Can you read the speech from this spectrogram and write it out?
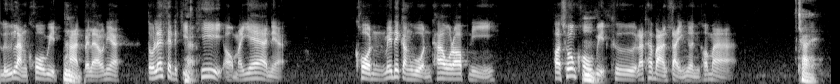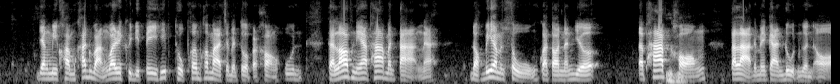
หรือหลังโควิดผ่านไปแล้วเนี่ย ตัวเลขเศรษฐกิจที่ออกมาแย่เนี่ย คนไม่ได้กังวลเท่ารอบนี้ พอช่วงโควิด คือรัฐบาลใส่เงินเข้ามา ใช่ ยังมีความคาดหวังว่า liquidity ที่ถูกเพิ่มเข้ามาจะเป็นตัวประคองหุ้น แต่รอบนี้ภาพมันต่างนะ ดอกเบี้ยมันสูงกว่าตอนนั้นเยอะ และภาพของ ตลาดในการดูดเงินออก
